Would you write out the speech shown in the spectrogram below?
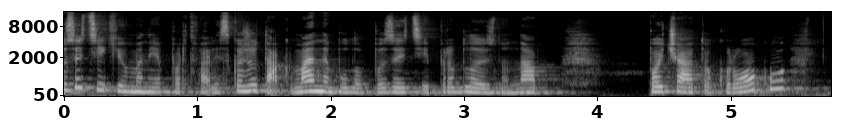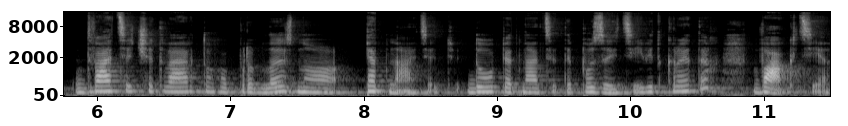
А, позиції, які в мене є в портфелі, скажу так: в мене було позиції приблизно на початок року 24-го приблизно 15 до 15 позицій відкритих в акціях.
